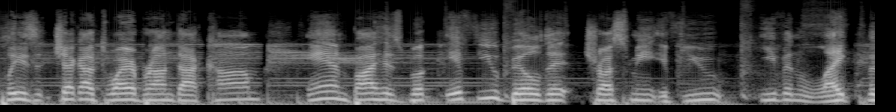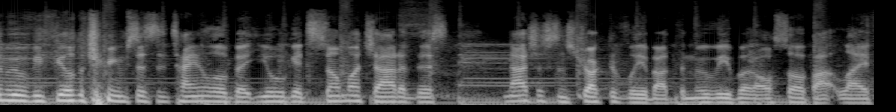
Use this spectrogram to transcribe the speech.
Please check out dwierbrown.com and buy his book, If You Build It. Trust me, if you even like the movie Field of Dreams just a tiny little bit, you will get so much out of this, not just instructively about the movie, but also about life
